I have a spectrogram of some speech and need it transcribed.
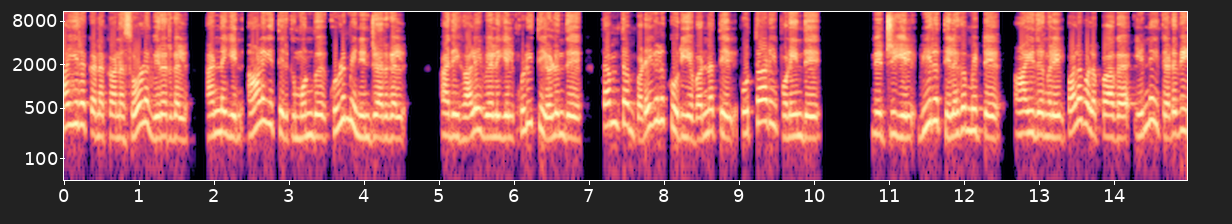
ஆயிரக்கணக்கான சோழ வீரர்கள் அன்னையின் ஆலயத்திற்கு முன்பு குழுமி நின்றார்கள். அதிகாலை வேளையில் குளித்து எழுந்து தம் தம் படைகளுக்கு உரிய வண்ணத்தில் புத்தாடை புனைந்து நெற்றியில் வீர திலகமிட்டு ஆயுதங்களில் பளபளப்பாக எண்ணெய் தடவி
